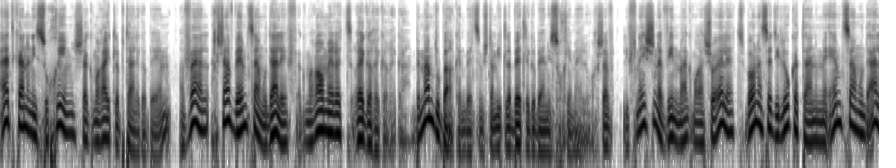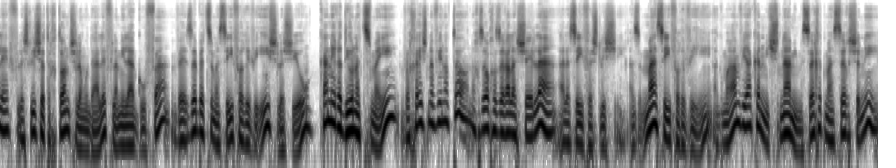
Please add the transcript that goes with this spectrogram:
עד כאן הניסוחים שהגמרא התלבטה לגביהם, אבל עכשיו באמצע עמוד א', הגמרא אומרת, רגע, רגע, רגע, במה מדובר כאן בעצם שאתה מתלבט לגבי הניסוחים האלו? עכשיו, לפני שנבין מה הגמרא שואלת, בואו נעשה דילוג קטן מאמצע עמוד א' לשליש התחתון של עמוד א', למילה גופה, וזה בעצם הסעיף הרביעי של השיעור. כאן נראה דיון עצמאי, ואחרי שנבין אותו, נחזור חזרה לשאלה על הסעיף השלישי. אז מה הסעיף הרביעי? הגמרא מביאה כאן משנה ממסכת מעשר שני,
